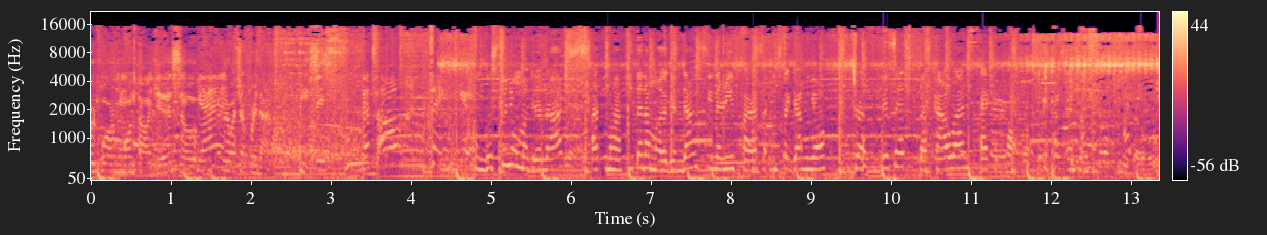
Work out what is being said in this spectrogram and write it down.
perform montages. So Yes. better watch out for that. Peace. That's all. Thank you! Kung gusto nyong mag-relax at makakita ng mga gandang scenery para sa Instagram nyo, just visit Bakawan Eco Park. It has entrance though.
